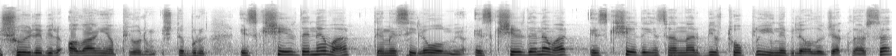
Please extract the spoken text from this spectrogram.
şöyle bir alan yapıyorum. İşte bu Eskişehir'de ne var demesiyle olmuyor. Eskişehir'de ne var? Eskişehir'de insanlar bir toplu iğne bile alacaklarsa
